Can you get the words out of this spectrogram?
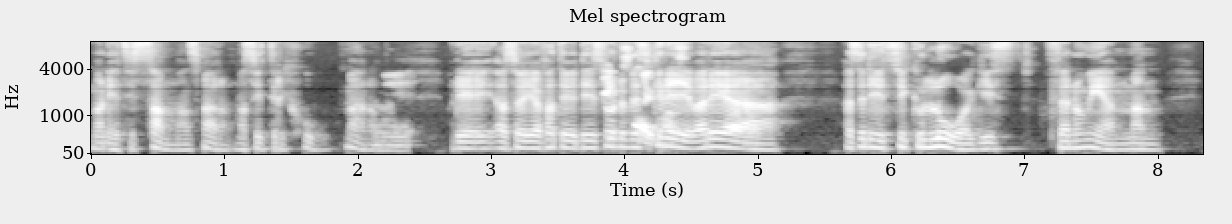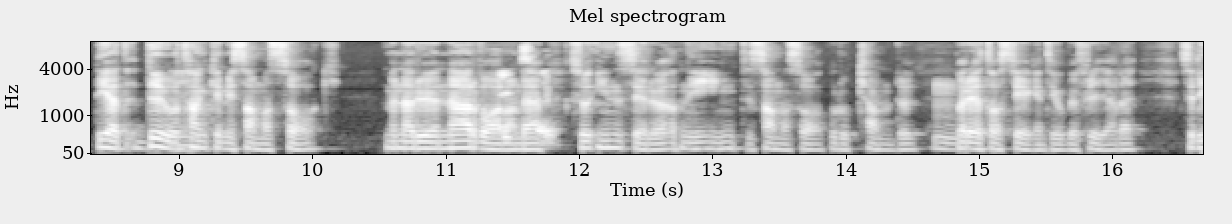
man är tillsammans med dem. Man sitter ihop med dem. Mm. Och det, är, alltså jag fattar, det är svårt att Exakt, beskriva. Det är, alltså det är ett psykologiskt fenomen men det är att du och Mm. tanken är samma sak. Men när du är närvarande Exakt. så inser du att ni är inte samma sak och då kan du Mm. börja ta stegen till att befria dig. Så det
